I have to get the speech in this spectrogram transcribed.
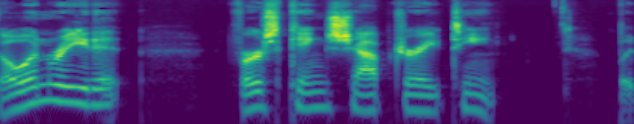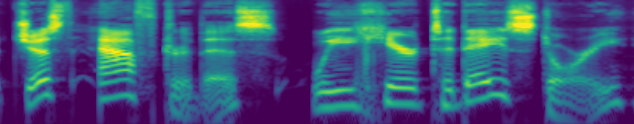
Go and read it. 1 Kings chapter 18. But just after this, we hear today's story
